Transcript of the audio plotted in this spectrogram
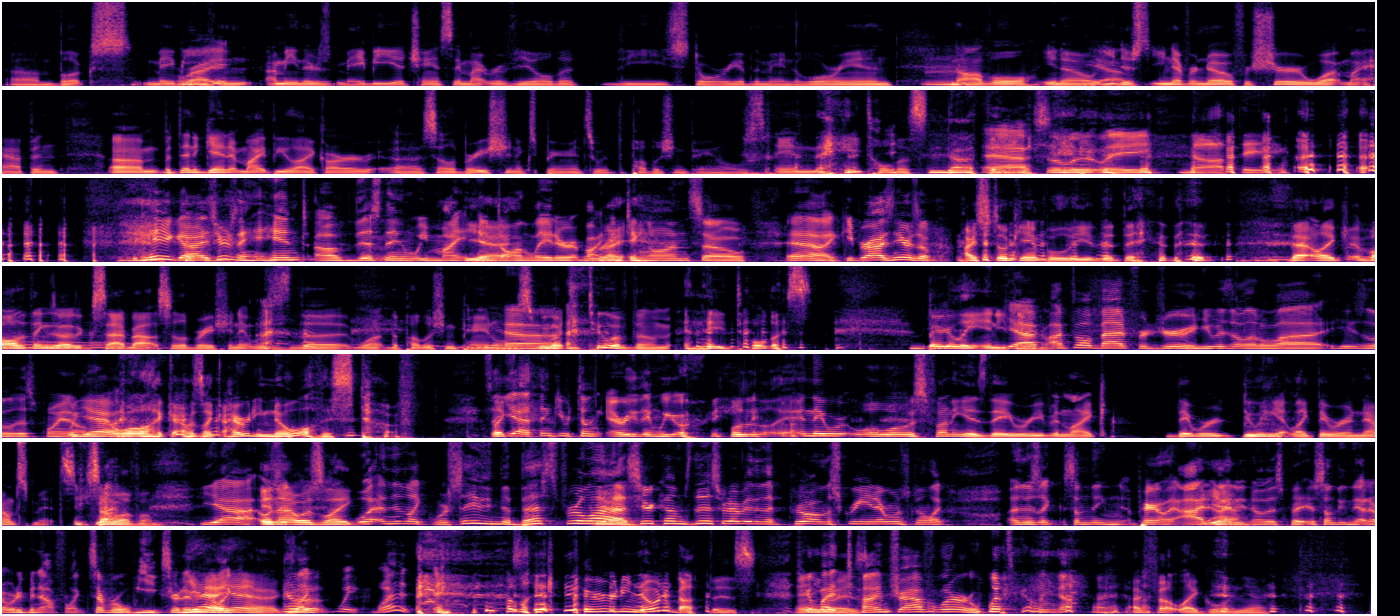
um, books. Maybe Right. even I mean, there's maybe a chance they might reveal the the story of the Mandalorian Mm. novel. You know, Yeah. you just you never know for sure what might happen. Um, but then again, it might be like our uh, celebration experience with the publishing panels, and they told us nothing. Absolutely nothing. hey guys, here's a hint of this thing we might hint on later about right. hinting on. So yeah, keep your eyes and ears open. I still can't believe that they that, that like of all the things I was excited about celebration, it was the one, the publishing panels. Yeah. We went to two of them, and they told us barely anything. Yeah, I, I felt bad for Drew. He was a little, uh, he was a little disappointed. Well, yeah, that. well, like I was like, I already know all this stuff. so yeah, I think you're telling everything we already. Well, knew. and they were. Well, what was funny is they were even like they were doing it like they were announcements. Some Yeah. of them, yeah, and I was like, Well, and then like we're saving the best for last. Here comes this, whatever. And then they put it on the screen. Everyone's going to, like, and there's like something. Apparently, I, I didn't know this, but it's something that had already been out for like several weeks or whatever. Yeah, like, yeah, You're like, wait, what? I was like, I already known about this. Am I a time traveler or what's going on? I felt like one, yeah.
